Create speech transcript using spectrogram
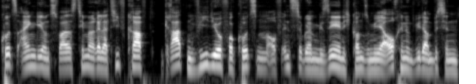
kurz eingehe und zwar das Thema Relativkraft. Gerade ein Video vor kurzem auf Instagram gesehen. Ich konsumiere ja auch hin und wieder ein bisschen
